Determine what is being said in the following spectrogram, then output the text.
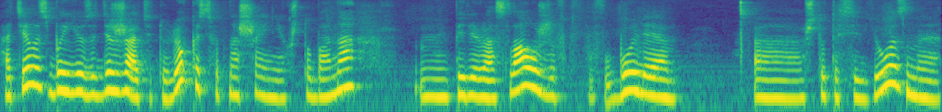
хотелось бы ее задержать, эту легкость в отношениях, чтобы она переросла уже в более э, что-то серьезное,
